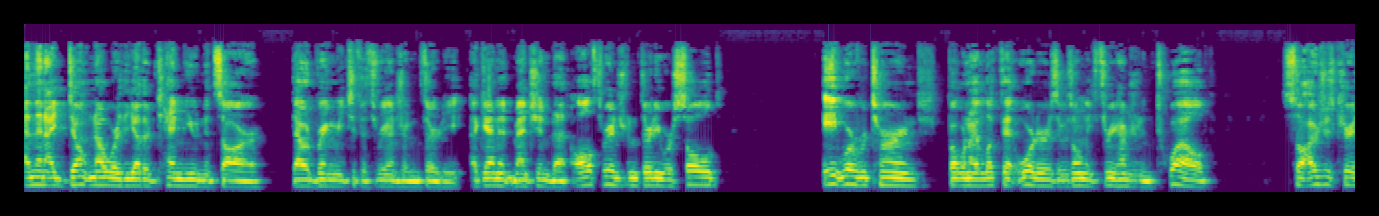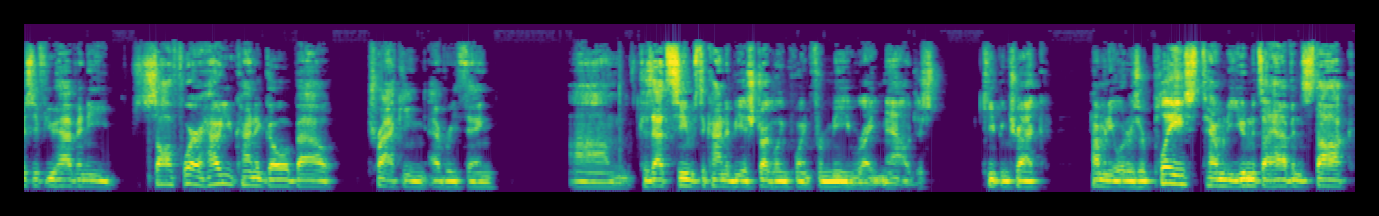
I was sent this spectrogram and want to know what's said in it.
And then I don't know where the other 10 units are. That would bring me to the 330. Again, it mentioned that all 330 were sold, eight were returned. But when I looked at orders, it was only 312. So I was just curious if you have any software, how you kind of go about tracking everything. Um, because that seems to kind of be a struggling point for me right now, just keeping track how many orders are placed, how many units I have in stock.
